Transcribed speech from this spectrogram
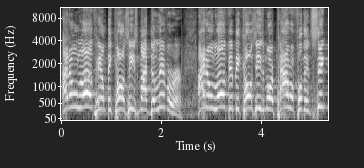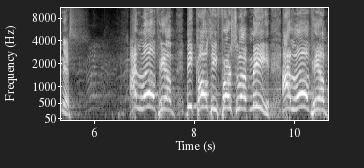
I don't love Him because He's my deliverer, I don't love Him because He's more powerful than sickness. I love him because he first loved me. I love him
